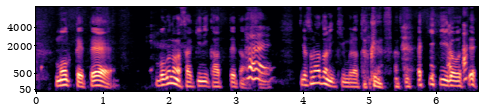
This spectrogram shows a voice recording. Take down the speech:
持ってて、僕のが先に買ってたんですよ。はいで、その後に木村拓哉さんがヒーローで、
